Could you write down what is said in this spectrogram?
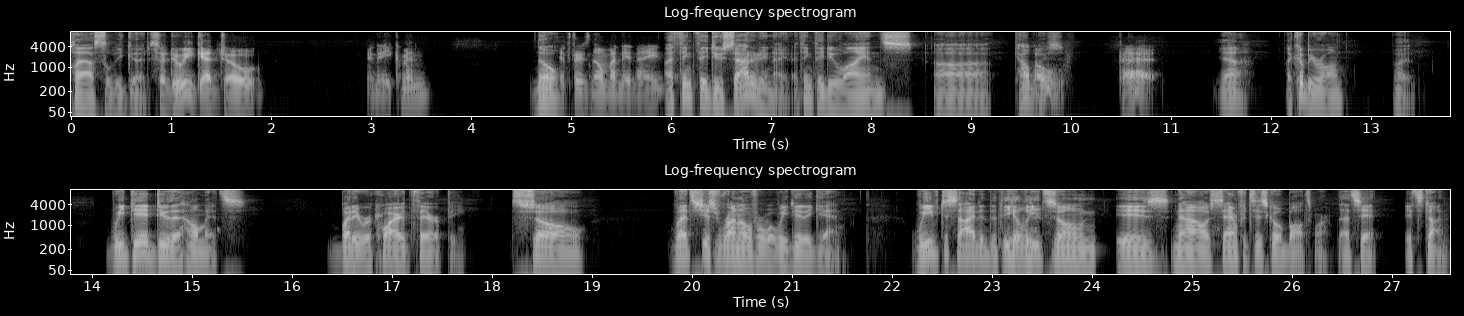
playoffs will be good. So do we get Joe and Aikman No, if there's no Monday night? I think they do Saturday night. I think they do Lions uh Cowboys. Oh, bet. Yeah. I could be wrong, but we did do the helmets, but it required therapy. So let's just run over what we did again. We've decided that the elite zone is now San Francisco and Baltimore. That's it. It's done.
